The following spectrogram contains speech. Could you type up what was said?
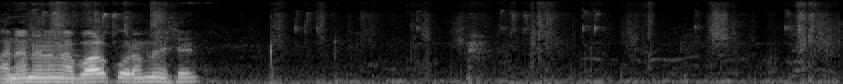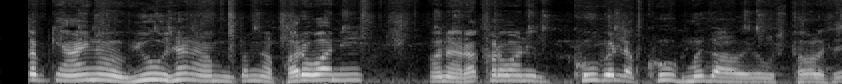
આ નાના નાના બાળકો રમે છે. મતલબ કે અહીંનો વ્યૂ છે ને, આમ તમને ફરવાની અને રખડવાની ખૂબ એટલે ખૂબ મજા આવે એવું સ્થળ છે.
